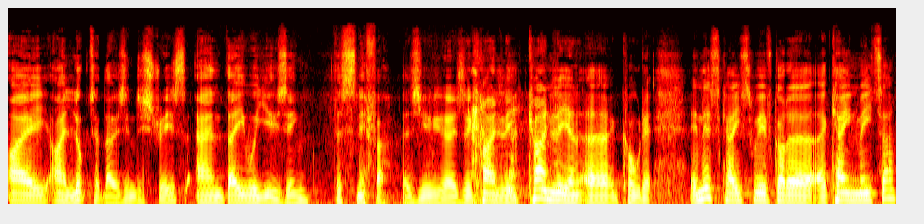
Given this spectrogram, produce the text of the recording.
I, I looked at those industries, and they were using the sniffer, as you as you kindly kindly uh, called it. In this case, we've got a, a Kane meter.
